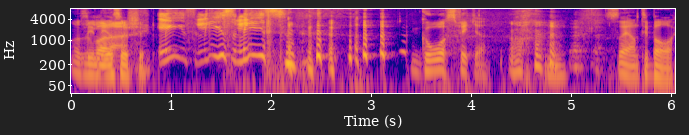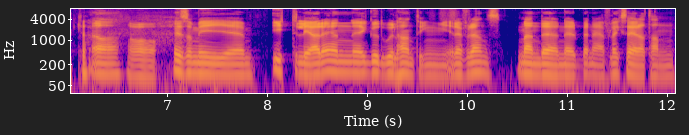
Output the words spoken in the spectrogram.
och så Lilly bara, sushi. Lis, lis, lis! Gås fick jag. Så är han tillbaka. Ja. Ja. Det är som i eh, ytterligare en eh, Good Will Hunting-referens. Men det är när Ben Affleck säger att han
